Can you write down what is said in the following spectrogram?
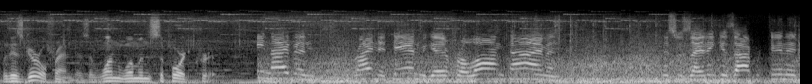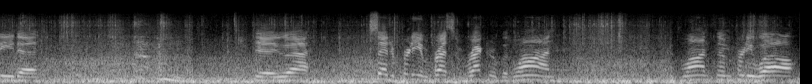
with his girlfriend as a one-woman support crew. Pete and I have been riding a tandem together for a long time, and this was, I think, his opportunity to to uh, set a pretty impressive record with Lon. Lon's done pretty well,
